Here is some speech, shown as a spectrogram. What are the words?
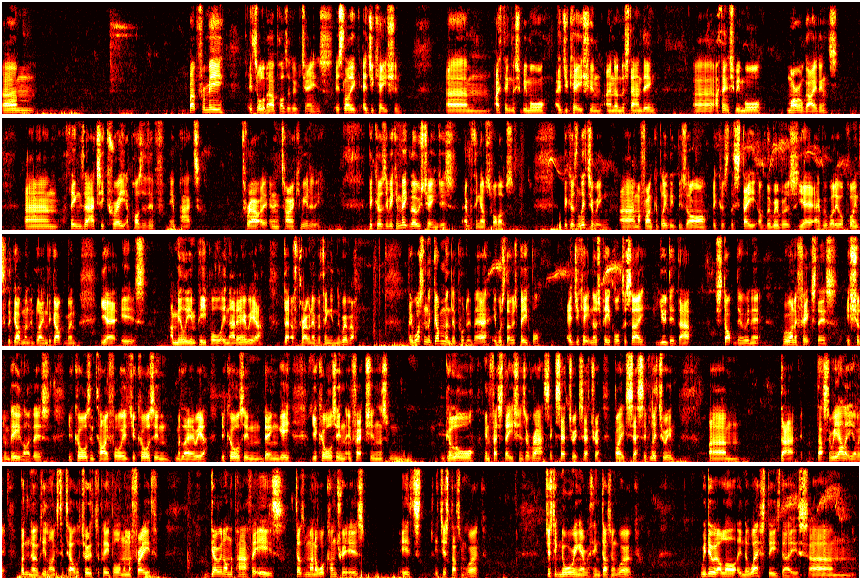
Um, but for me, it's all about positive change. It's like education. Um, I think there should be more education and understanding. Uh, I think there should be more moral guidance, and things that actually create a positive impact throughout an entire community. Because if we can make those changes, everything else follows. Because littering, um, I find completely bizarre because the state of the rivers, yeah, everybody will point to the government and blame the government, yeah, it's a million people in that area that have thrown everything in the river. It wasn't the government that put it there, it was those people. Educating those people to say, you did that, stop doing it, we want to fix this, it shouldn't be like this. You're causing typhoid, you're causing malaria, you're causing dengue, you're causing infections galore, infestations of rats, etc., etc., by excessive littering. Um, that that's the reality of it. But nobody likes to tell the truth to people, and I'm afraid going on the path it is doesn't matter what country it is. It's it just doesn't work. Just ignoring everything doesn't work. We do it a lot in the West these days. Um,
